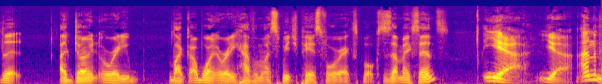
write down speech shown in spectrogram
that I don't already like I won't already have on my Switch, PS4, or Xbox. Does that make sense? yeah, yeah. And I think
